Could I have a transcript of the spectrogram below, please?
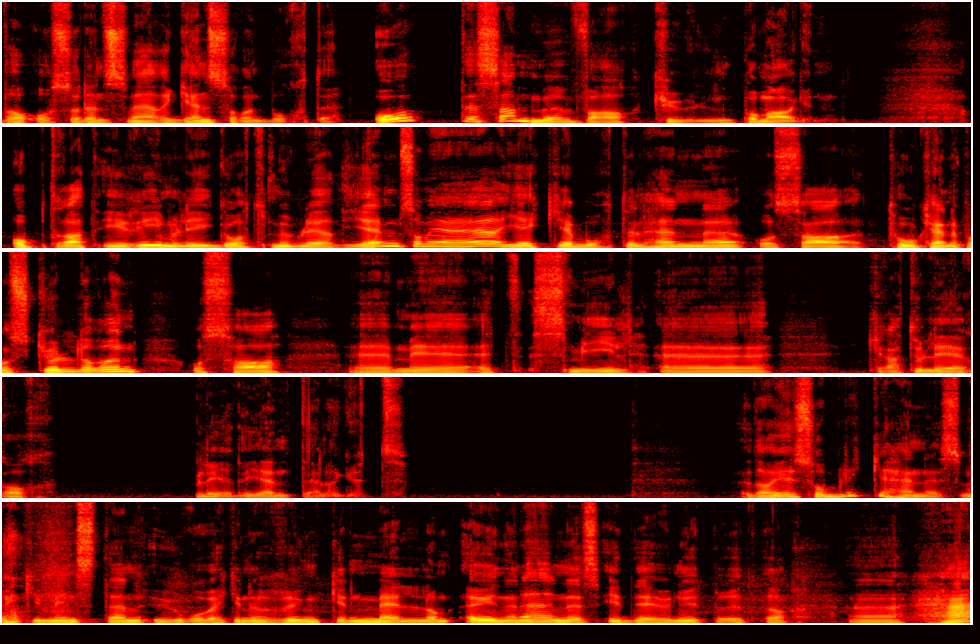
var også den svære genseren borte. Og det samme var kulen på magen. Oppdratt i rimelig godt møblert hjem som jeg er, gikk jeg bort til henne og sa, tok henne på skulderen og sa eh, med et smil. Eh, gratulerer. Blir det jente eller gutt? Da jeg så blikket hennes, og ikke minst den urovekkende rynken mellom øynene hennes idet hun utbryter eh, Hæ?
